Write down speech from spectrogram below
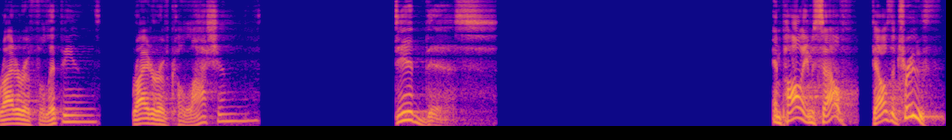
writer of Philippians, writer of Colossians, did this. And Paul himself tells the truth.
